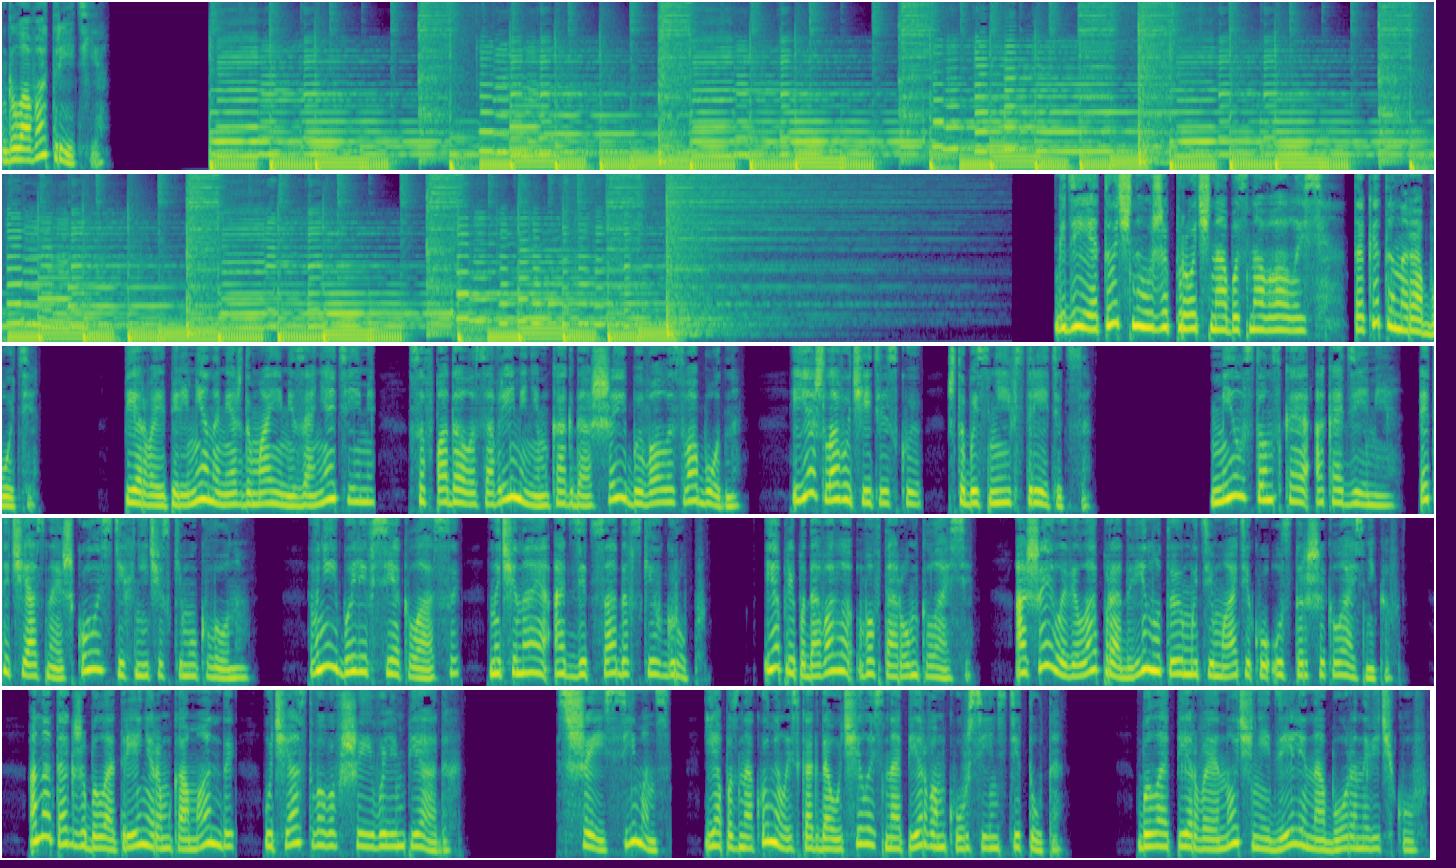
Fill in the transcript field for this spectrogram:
Глава третья. Где я точно уже прочно обосновалась, так это на работе. Первая перемена между моими занятиями совпадала со временем, когда Шей бывала свободна, и я шла в учительскую, чтобы с ней встретиться. Милстонская академия — это частная школа с техническим уклоном. В ней были все классы, начиная от детсадовских групп. Я преподавала во втором классе, а Шейла вела продвинутую математику у старшеклассников. Она также была тренером команды участвовавшие в Олимпиадах. С Шей Симмонс я познакомилась, когда училась на первом курсе института. Была первая ночь недели набора новичков.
